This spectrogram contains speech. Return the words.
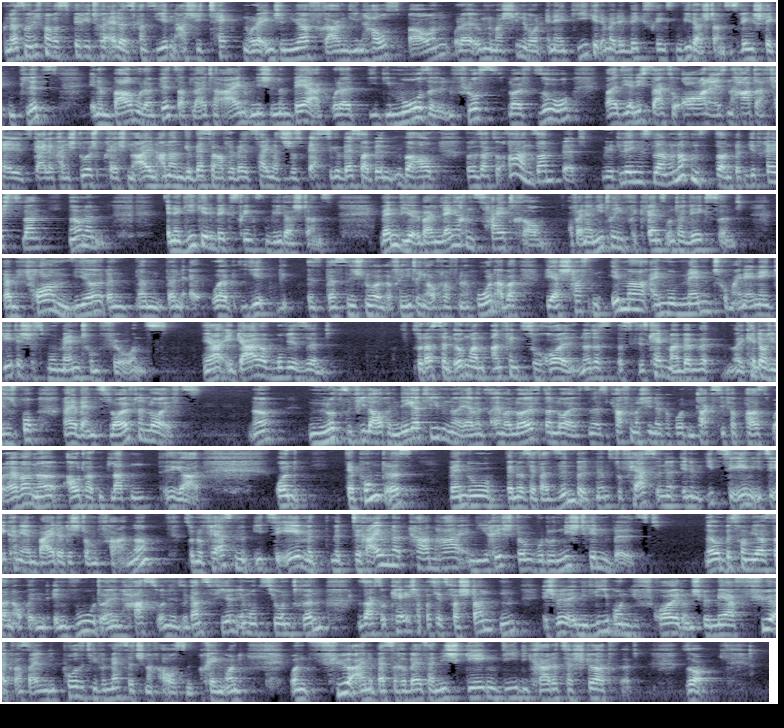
Und das ist noch nicht mal was Spirituelles. Du kannst jeden Architekten oder Ingenieur fragen, die ein Haus bauen oder irgendeine Maschine bauen. Energie geht immer den Weg des geringsten Widerstands. Deswegen schlägt ein Blitz in einem Baum oder ein Blitzableiter ein und nicht in einem Berg. Oder die, die Mosel, ein Fluss läuft so, weil sie ja nicht sagt so, oh, da ist ein harter Fels, geil, da kann ich durchbrechen, allen anderen Gewässern auf der Welt zeigen, dass ich das beste Gewässer bin überhaupt. Sondern sagt so, ah, ein Sandbett. Geht links lang und noch ein Sandbett, geht rechts lang. Ne? Und dann Energie geht den Weg des geringsten Widerstands. Wenn wir über einen längeren Zeitraum auf einer niedrigen Frequenz unterwegs sind, dann formen wir, dann, dann, dann, oder je, das ist nicht nur auf einer niedrigen, auch auf einer hohen, aber wir erschaffen immer ein Momentum, ein energetisches Momentum für uns. Ja, egal wo wir sind. Sodass dann irgendwann anfängt zu rollen. Ne? Das, das, das kennt man. Man kennt auch diesen Spruch, naja, wenn es läuft, dann läuft's. Ne? Nutzen viele auch im Negativen. Ne? Ja, wenn es einmal läuft, dann läuft ne? Ist die Kaffeemaschine kaputt, ein Taxi verpasst, whatever, ne? Auto hat einen Platten, egal. Und der Punkt ist, wenn du, wenn du das jetzt als Sinnbild nimmst, du fährst in, in einem ICE, ein ICE kann ja in beide Richtungen fahren, ne? So, du fährst mit dem ICE mit, mit 300 kmh in die Richtung, wo du nicht hin willst. Ne, und bist von mir aus dann auch in, in Wut und in Hass und in so ganz vielen Emotionen drin. Du sagst, okay, ich habe das jetzt verstanden. Ich will in die Liebe und die Freude und ich will mehr für etwas sein, die positive Message nach außen bringen und, und für eine bessere Welt sein, nicht gegen die, die gerade zerstört wird. So.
